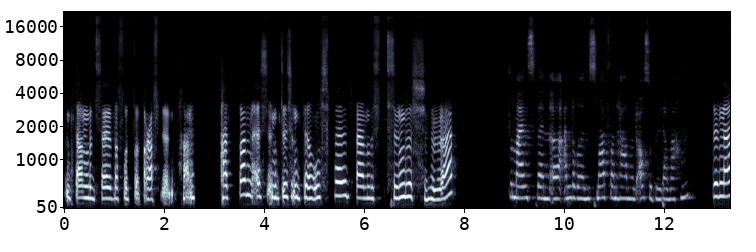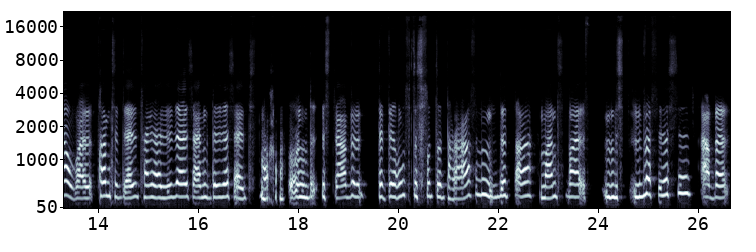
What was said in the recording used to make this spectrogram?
und damit selber fotografieren kann. Hat man es in diesem Berufsfeld dann ziemlich schwer, Du meinst, wenn äh, andere ein Smartphone haben und auch so Bilder machen? Genau, weil prinzipiell kann ja jeder seine Bilder selbst machen. Und ich glaube, der Beruf des Fotografen wird da manchmal nicht überflüssig, aber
